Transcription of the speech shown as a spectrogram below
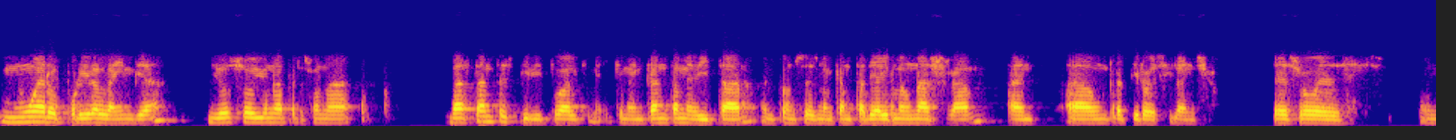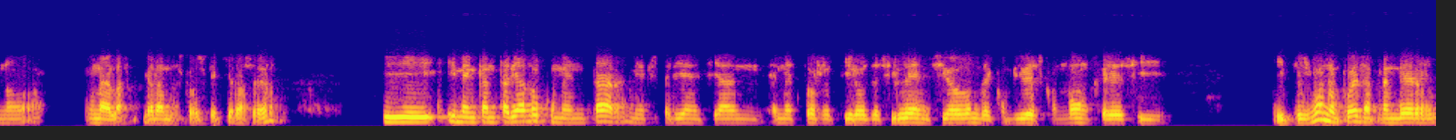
Muero por ir a la India. Yo soy una persona bastante espiritual, que me, encanta meditar, entonces me encantaría irme a un ashram, a, un retiro de silencio. Eso es una de las grandes cosas que quiero hacer. Y, me encantaría documentar mi experiencia en, estos retiros de silencio, donde convives con monjes y, y pues bueno, puedes aprender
